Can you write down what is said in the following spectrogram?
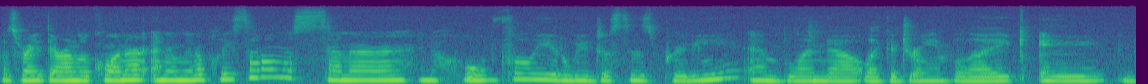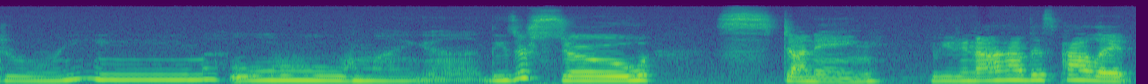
It's right there on the corner and I'm gonna place that on the center and hopefully it'll be just as pretty and blend out like a dream. Like a dream. Oh my god. These are so stunning. If you do not have this palette,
